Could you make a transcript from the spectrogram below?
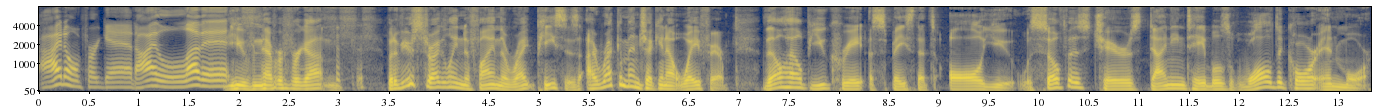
I don't forget. I love it. You've never forgotten. but if you're struggling to find the right pieces, I recommend checking out Wayfair. They'll help you create a space that's all you with sofas, chairs, dining tables, wall decor, and more.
